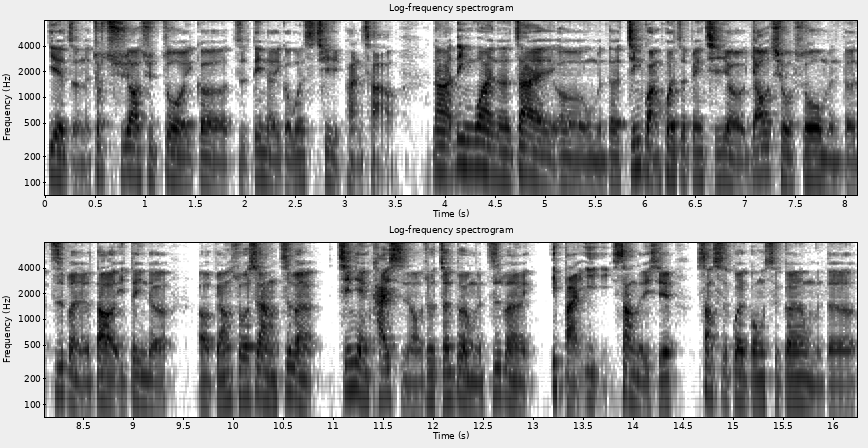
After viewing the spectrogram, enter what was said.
业者呢，就需要去做一个指定的一个温室气体盘查哦。那另外呢，在呃我们的金管会这边，其实有要求说，我们的资本有到一定的呃，比方说像资本今年开始哦，就针对我们资本一百亿以上的一些上市贵公司跟我们的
